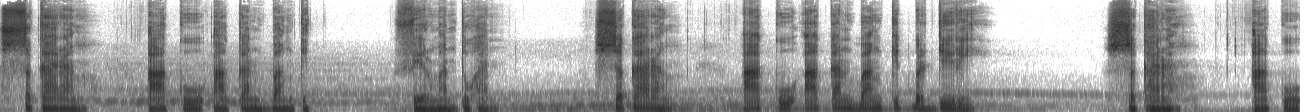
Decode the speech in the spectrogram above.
Sekarang Aku akan bangkit, firman Tuhan. Sekarang aku akan bangkit berdiri. Sekarang aku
